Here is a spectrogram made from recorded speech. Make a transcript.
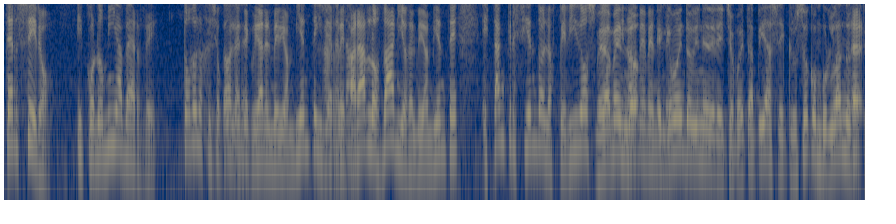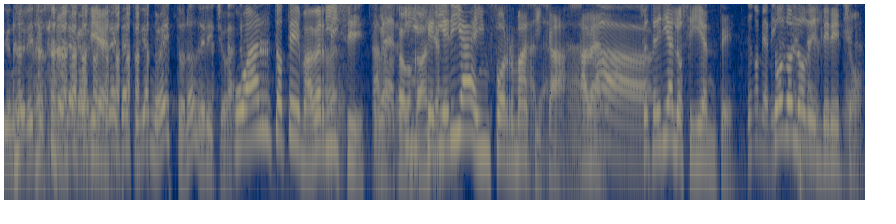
Tercero, economía verde. Todos los que se ocupen dólares. de cuidar el medio ambiente y de reparar los daños del medio ambiente están creciendo los pedidos Me da men- no, enormemente. ¿En qué momento viene Derecho? Porque esta piba se cruzó con burlando, está estudiando Derecho, se que estar estudiando esto, ¿no? Derecho. Cuarto tema, a ver, Lisi. Ingeniería e informática. A ver, Ah. yo te diría lo siguiente. Tengo a mi amiga Todo lo del derecho. ingeniera.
